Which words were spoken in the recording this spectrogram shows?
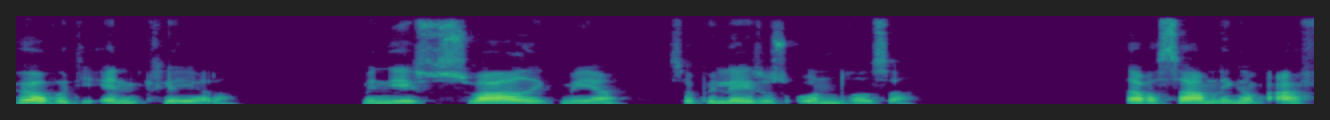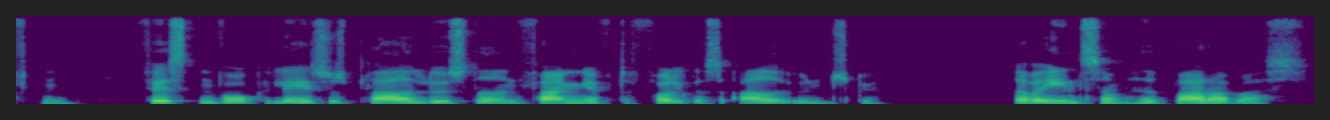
Hør, hvor de anklager dig. Men Jesus svarede ikke mere, så Pilatus undrede sig. Der var samling om aftenen, festen hvor Pilatus plejede løslade en fange efter folkets eget ønske. Der var en, som hed Barabbas,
